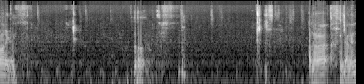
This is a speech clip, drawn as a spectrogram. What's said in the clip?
আসসালামু আলাইকুম। আপনারা জানেন,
